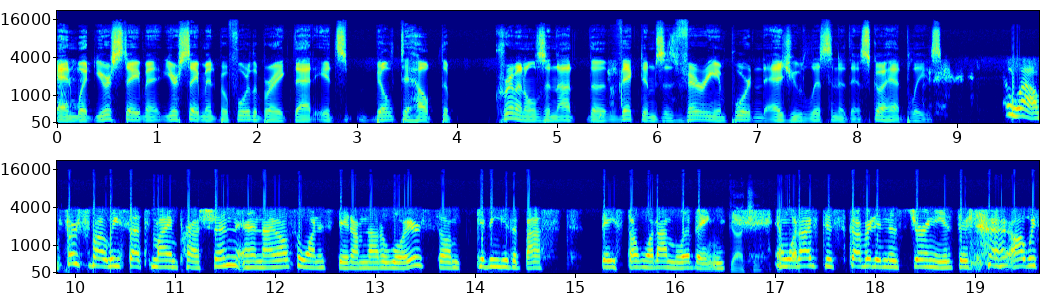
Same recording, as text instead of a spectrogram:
And what your statement, your statement before the break, that it's built to help the criminals and not the victims, is very important as you listen to this. Go ahead, please. Well, first of all, at least that's my impression. And I also want to state I'm not a lawyer, so I'm giving you the best based on what I'm living. Gotcha. And what I've discovered in this journey is there's always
